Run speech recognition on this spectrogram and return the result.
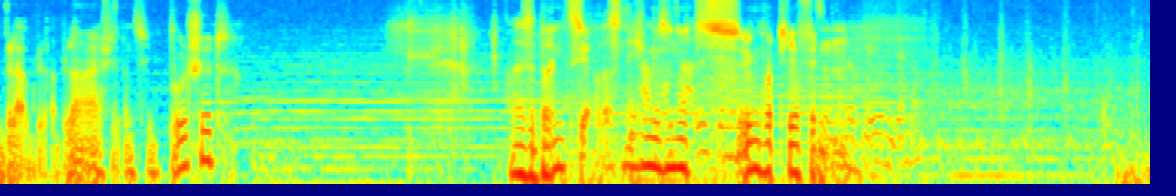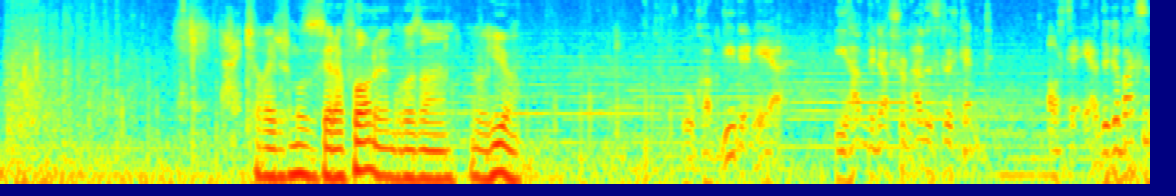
Bla bla bla, da steht ganz viel Bullshit. Es bringt sie alles nicht, wir müssen jetzt irgendwas hier finden. Theoretisch muss es ja da vorne irgendwo sein. Also hier. Wo kommen die denn her? Die haben wir doch schon alles durchkämmt. Aus der Erde gewachsen?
